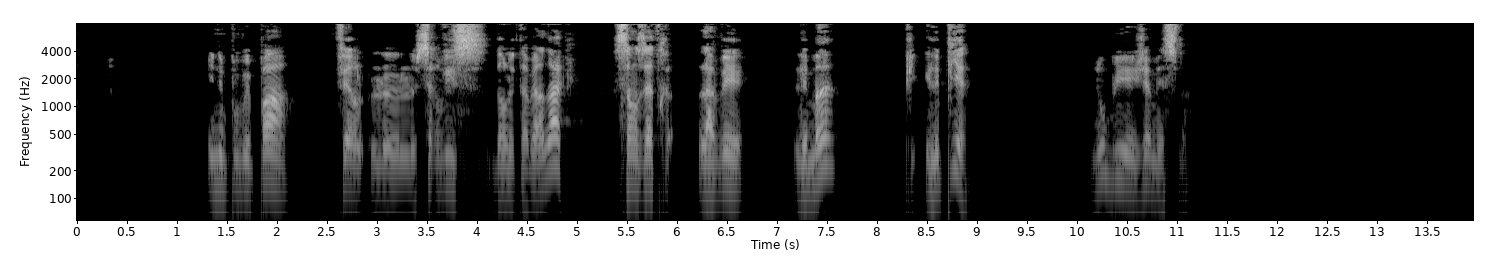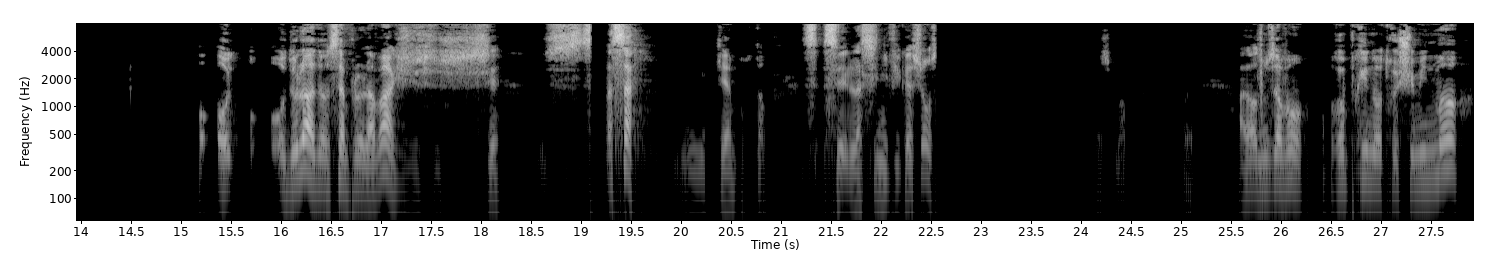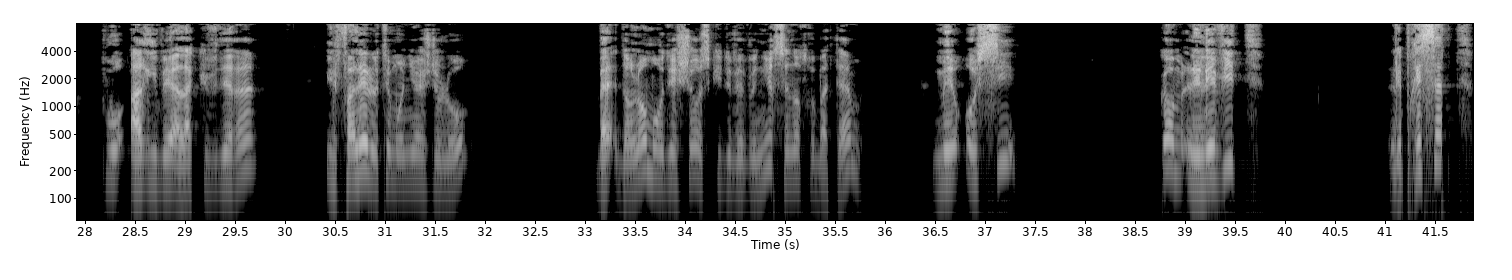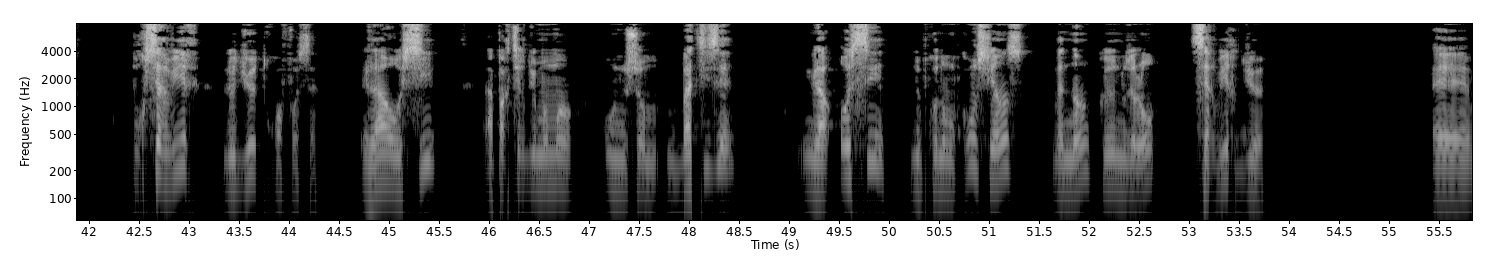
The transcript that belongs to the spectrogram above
ils ne pouvaient pas faire le, service dans le tabernacle sans être lavés les mains et les pieds. N'oubliez jamais cela. au-delà d'un simple lavage, c'est pas ça qui est important. C'est la signification. Alors nous avons repris notre cheminement pour arriver à la cuve des reins. Il fallait le témoignage de l'eau. Ben, dans l'ombre des choses qui devaient venir, c'est notre baptême, mais aussi, comme les Lévites, les préceptes pour servir le Dieu trois fois saint. Et là aussi, à partir du moment où nous sommes baptisés, là aussi, nous prenons conscience maintenant que nous allons servir Dieu. Et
